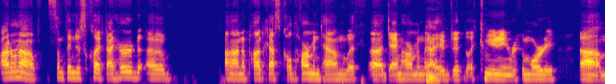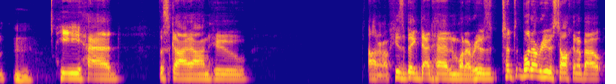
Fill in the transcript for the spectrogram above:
I don't know, something just clicked. I heard uh, on a podcast called Harmontown with uh, Dan Harmon, the guy who did like Community and Rick and Morty. Um, Mm. He had this guy on who I don't know. He's a big deadhead and whatever. He was t- whatever he was talking about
